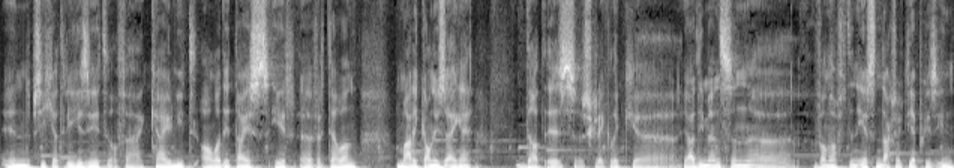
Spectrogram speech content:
in de psychiatrie gezeten. Of, ik ga je niet alle details hier vertellen, maar ik kan u zeggen dat is verschrikkelijk. Uh, ja, die mensen, uh, vanaf de eerste dag dat ik die heb gezien,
